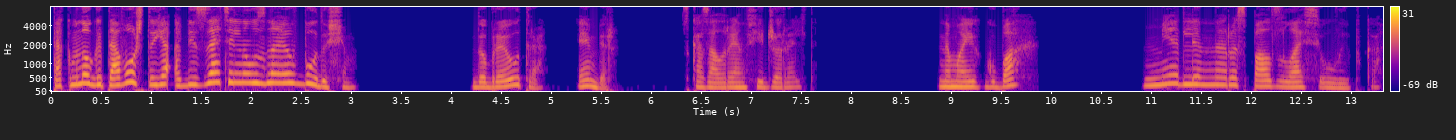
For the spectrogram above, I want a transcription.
так много того, что я обязательно узнаю в будущем. «Доброе утро, Эмбер», — сказал Рен Фиджеральд. На моих губах медленно расползлась улыбка.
